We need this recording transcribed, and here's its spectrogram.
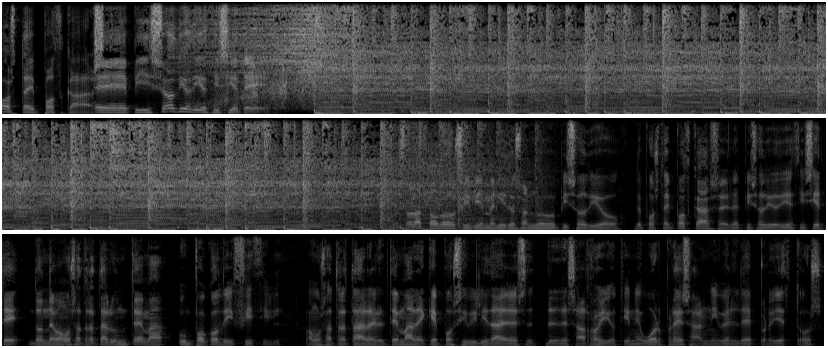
Posta y Podcast. Episodio 17. Pues hola a todos y bienvenidos a un nuevo episodio de Posta y Podcast, el episodio 17, donde vamos a tratar un tema un poco difícil. Vamos a tratar el tema de qué posibilidades de desarrollo tiene WordPress a nivel de proyectos.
